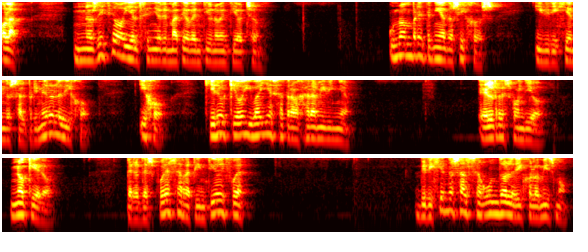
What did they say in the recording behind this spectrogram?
Hola, nos dice hoy el Señor en Mateo 21, 28. Un hombre tenía dos hijos y dirigiéndose al primero le dijo, Hijo, quiero que hoy vayas a trabajar a mi viña. Él respondió, No quiero. Pero después se arrepintió y fue. Dirigiéndose al segundo le dijo lo mismo,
